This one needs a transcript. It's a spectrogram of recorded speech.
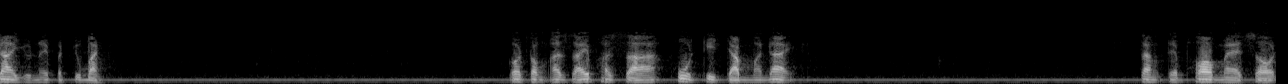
ได้อยู่ในปัจจุบัน ก็ต้องอาศัยภาษาพูดที่จำมาได้ ตั้งแต่พ่อแม่สอน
